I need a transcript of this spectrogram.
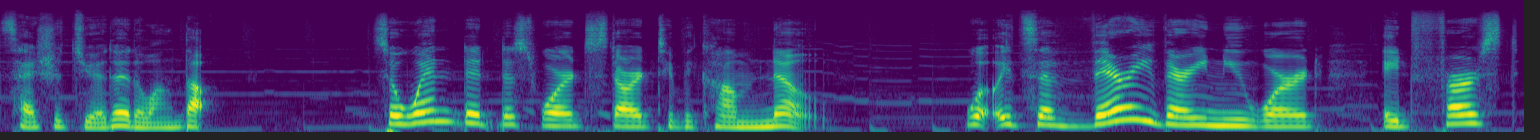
才是绝对的王道。So when did this word start to become known? Well, it's a very, very new word. It first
